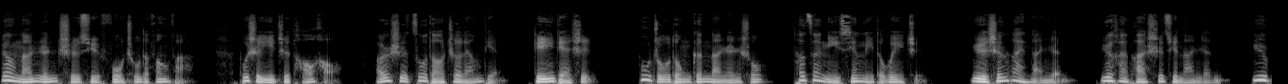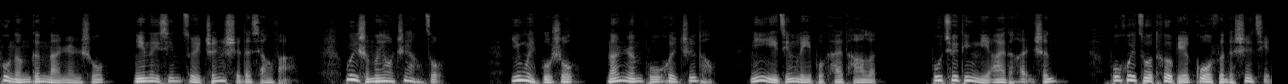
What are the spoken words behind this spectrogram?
让男人持续付出的方法，不是一直讨好，而是做到这两点。第一点是，不主动跟男人说他在你心里的位置。越深爱男人，越害怕失去男人，越不能跟男人说你内心最真实的想法。为什么要这样做？因为不说，男人不会知道你已经离不开他了，不确定你爱得很深，不会做特别过分的事情。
